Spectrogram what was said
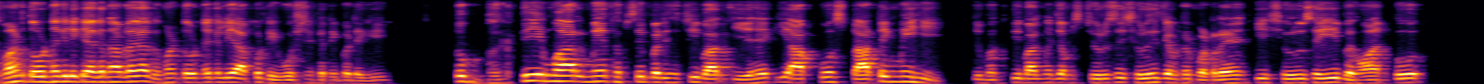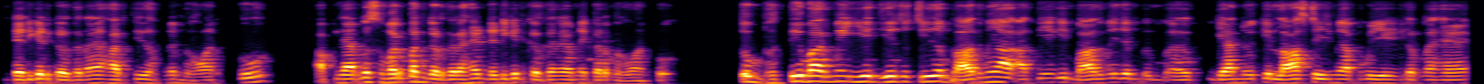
घमंड तोड़ने के लिए क्या करना पड़ेगा? घमंड तोड़ने के लिए आपको डिवोशन करनी पड़ेगी। तो भक्ति मार्ग में सबसे बड़ी सच्ची बात यह है कि आपको स्टार्टिंग में ही जो भक्ति मार्ग में जब शुरू से शुरू से चैप्टर पढ़ रहे हैं कि शुरू से ही भगवान को डेडिकेट कर देना है, हर चीज़ अपने भगवान को, अपने आप को समर्पण कर देना है डेडिकेट कर देना है अपने कर्म भगवान को। तो भक्ति मार्ग में ये ये जो चीज़ें बाद में आती है कि बाद में जब ज्ञान योग के लास्ट स्टेज में आपको ये करना है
